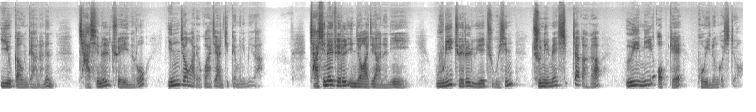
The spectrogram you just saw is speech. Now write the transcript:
이유 가운데 하나는 자신을 죄인으로 인정하려고 하지 않기 때문입니다. 자신의 죄를 인정하지 않으니 우리 죄를 위해 죽으신 주님의 십자가가 의미 없게 보이는 것이죠.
